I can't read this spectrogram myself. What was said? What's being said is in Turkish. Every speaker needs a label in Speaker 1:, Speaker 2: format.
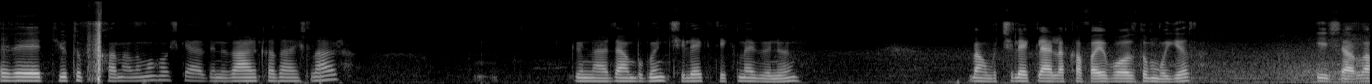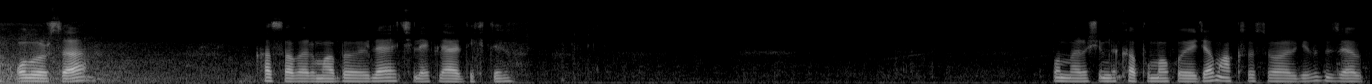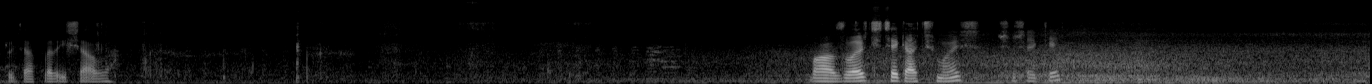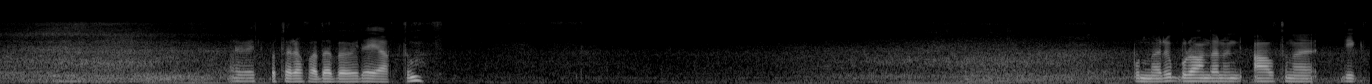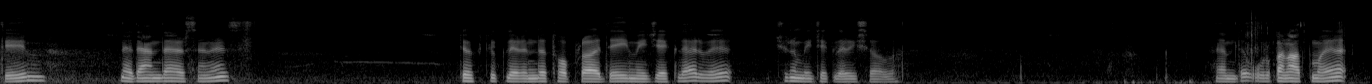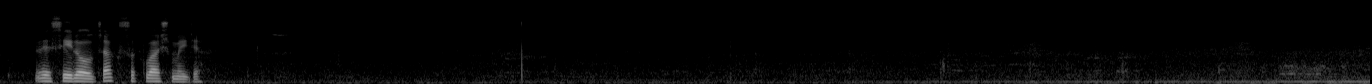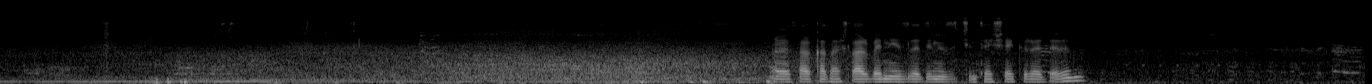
Speaker 1: Evet, YouTube kanalıma hoş geldiniz arkadaşlar. Günlerden bugün çilek dikme günü. Ben bu çileklerle kafayı bozdum bu yıl. İnşallah olursa kasalarıma böyle çilekler diktim. Bunları şimdi kapıma koyacağım. Aksesuar gibi güzel duracaklar inşallah. Bazıları çiçek açmış. Şu şekil. Evet bu tarafa da böyle yaptım. Bunları burandanın altına diktim. Neden derseniz döktüklerinde toprağa değmeyecekler ve çürümeyecekler inşallah. Hem de urgan atmaya vesile olacak, sıklaşmayacak. Evet arkadaşlar beni izlediğiniz için teşekkür ederim.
